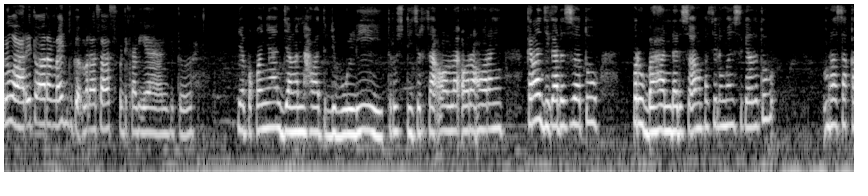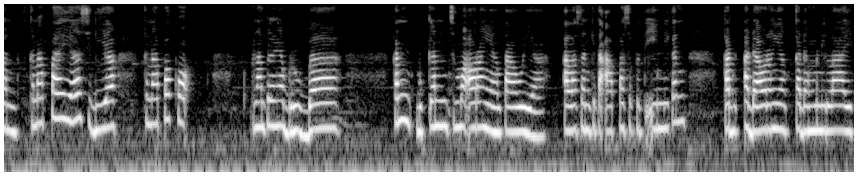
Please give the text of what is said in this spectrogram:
luar itu orang lain juga merasa seperti kalian gitu ya pokoknya jangan khawatir dibully terus dicerca oleh orang-orang. Karena jika ada sesuatu perubahan dari seorang pasti lingkungan sekitar itu merasakan kenapa ya si dia? Kenapa kok penampilannya berubah? Kan bukan semua orang yang tahu ya alasan kita apa seperti ini. Kan kan ada orang yang kadang menilai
